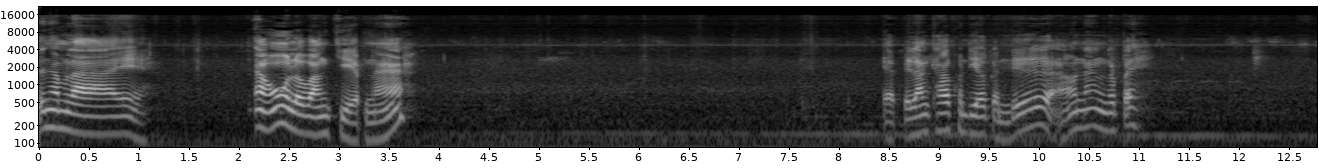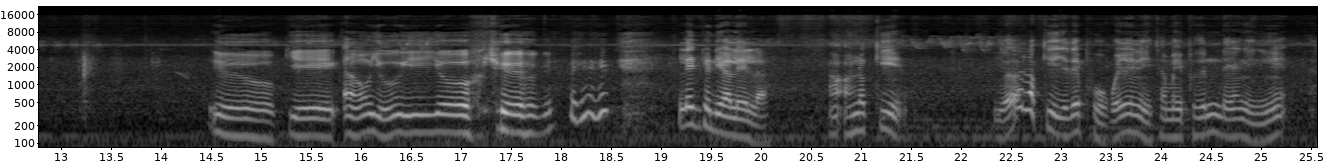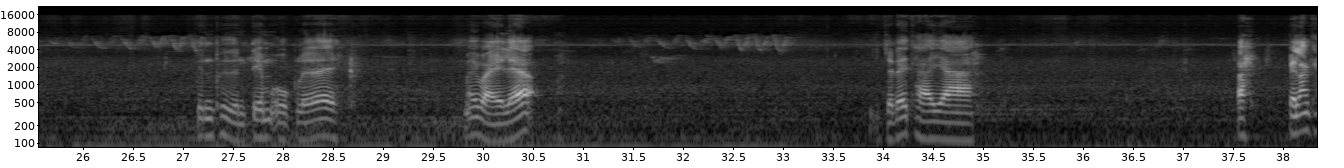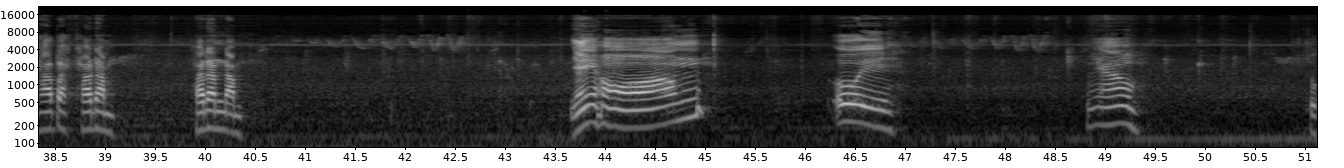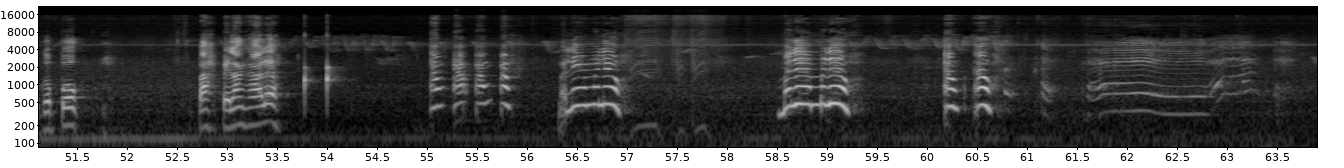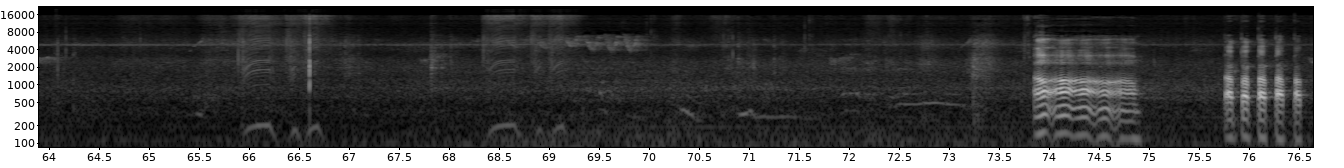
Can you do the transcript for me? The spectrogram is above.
จะทำลาย เอาระวังเจ็บนะ แอบไปล้างเท้าคนเดียวกันเด้อ เอานั่งกันไปอยู่เยกเอาอยู่โยกเยกเล่นคนเดียวเลยเหรอ เอาเอาล็อกกี้เดี๋ยวล็อกกี้จะได้ผูกไว้เลยนี่ทำไมพื้นแดงอย่างนี้ เป็นผื่นเต็มอกเลย ไม่ไหวแล้ว จะได้ทายา ไป ไปล้างเท้าปะเท้าดำเท้าดำดำยายหอม โอ้ย ไม่เอาสกปรกไป ไปล้างเท้าเร็ว เอาเอาเอาเอามาเร็ว มาเร็ว มาเร็ว มาเร็ว เอาเอา เอาเอาเอาเอาเอาปะปะปะปะปะปะ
